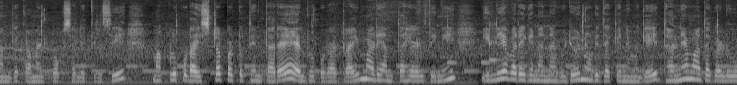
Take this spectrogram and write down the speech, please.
ನನಗೆ ಕಮೆಂಟ್ ಬಾಕ್ಸಲ್ಲಿ ತಿಳಿಸಿ. ಮಕ್ಕಳು ಕೂಡ ಇಷ್ಟಪಟ್ಟು ತಿಂತಾರೆ ಎಲ್ಲರೂ ಕೂಡ ಟ್ರೈ ಮಾಡಿ ಅಂತ ಹೇಳ್ತೀನಿ. ಇಲ್ಲಿಯವರೆಗೆ ನನ್ನ ವಿಡಿಯೋ ನೋಡಿದ್ದಕ್ಕೆ ನಿಮಗೆ ಧನ್ಯವಾದಗಳು.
